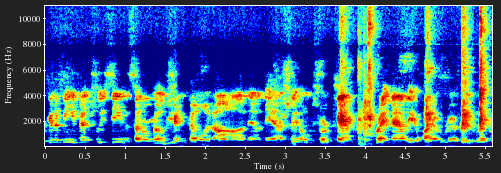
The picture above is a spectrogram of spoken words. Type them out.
Going eventually seeing the summer motion going on the Ashley Home Camp. Right now, the Ohio River, the looking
